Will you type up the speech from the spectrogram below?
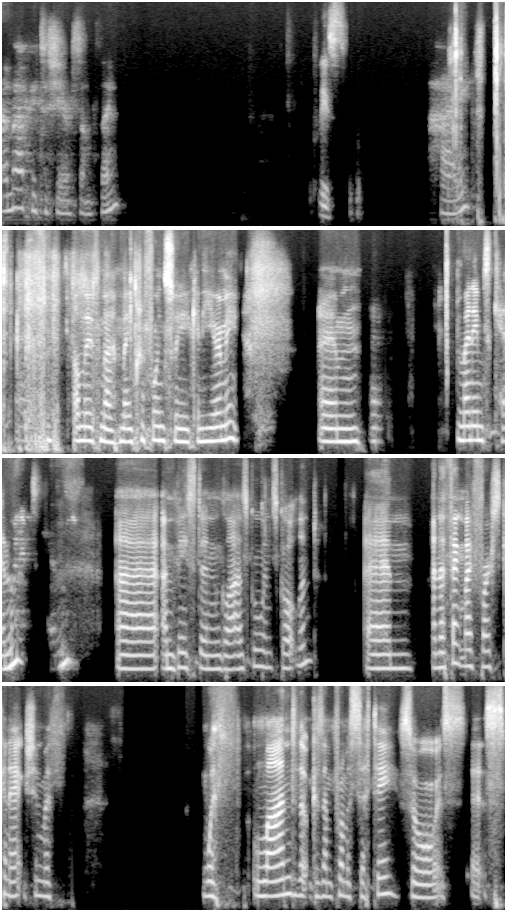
I'm happy to share something. Please. Hi. Um, I'll move my microphone so you can hear me. Um, my name's Kim. Uh, I'm based in Glasgow in Scotland. Um, and I think my first connection with with land that because I'm from a city, so it's it's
